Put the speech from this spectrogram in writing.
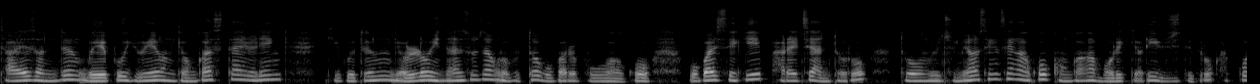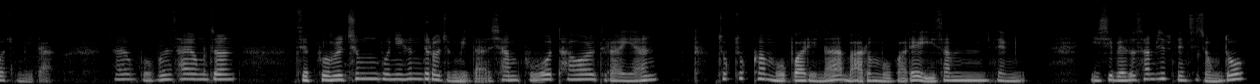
자외선 등 외부 유해 환경과 스타일링 기구 등 열로 인한 손상으로부터 모발을 보호하고 모발색이 바래지 않도록 도움을 주며 생생하고 건강한 머릿결이 유지되도록 가꾸어 줍니다. 사용법은 사용 전 제품을 충분히 흔들어 줍니다. 샴푸, 타월, 드라이한 촉촉한 모발이나 마른 모발에 2, 3cm, 20에서 30cm 정도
